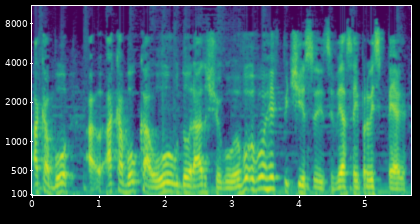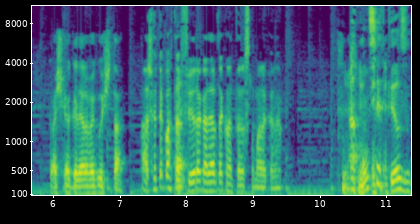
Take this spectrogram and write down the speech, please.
acabou. Acabou o caô, o Dourado chegou. Eu vou, eu vou repetir esse, esse verso aí pra ver se pega. Eu acho que a galera vai gostar. Acho que até quarta-feira é. a galera tá cantando isso no Maracanã. Ah, com certeza.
